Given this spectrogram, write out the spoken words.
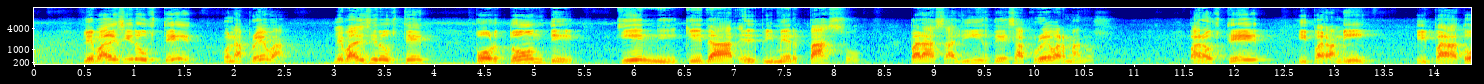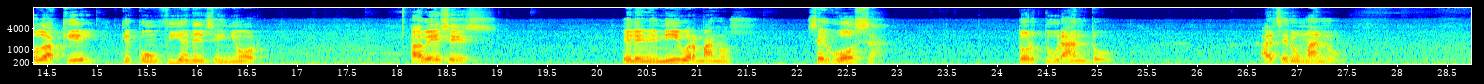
le va a decir a usted, con la prueba, le va a decir a usted por dónde tiene que dar el primer paso para salir de esa prueba, hermanos. Para usted y para mí y para todo aquel que confía en el Señor. A veces el enemigo, hermanos, se goza torturando al ser humano.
